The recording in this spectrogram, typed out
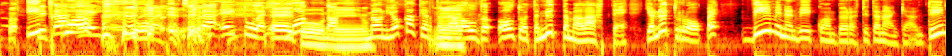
Sitä Itkua. ei tule. Sitä ei tule. Ei Mutta tuu niin. me on joka kerta Niin. täällä oltu, oltu, että nyt tämä lähtee. Ja nyt Roope, viimeinen viikkohan pyörähti tänään käyntiin.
